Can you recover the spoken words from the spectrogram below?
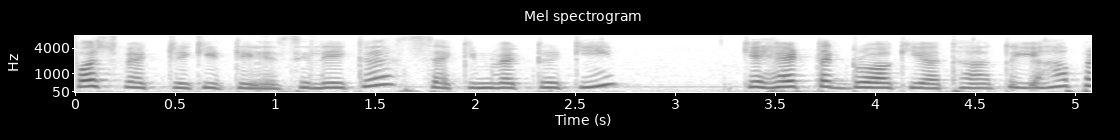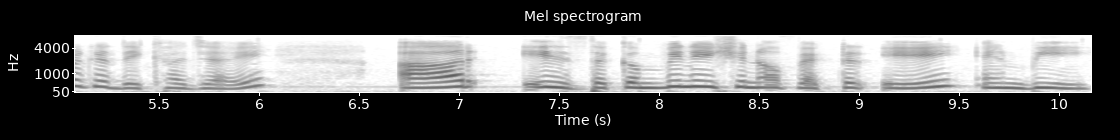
फ़र्स्ट वेक्टर की टेल से लेकर सेकंड वेक्टर की के हेड तक ड्रॉ किया था। तो यहाँ पर अगर देखा जाए R is the combination of vector A and B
